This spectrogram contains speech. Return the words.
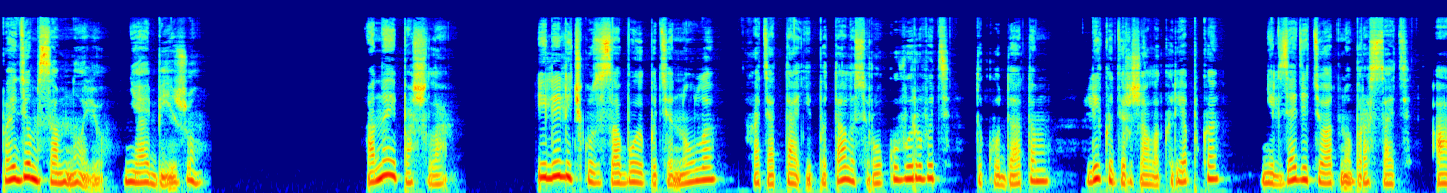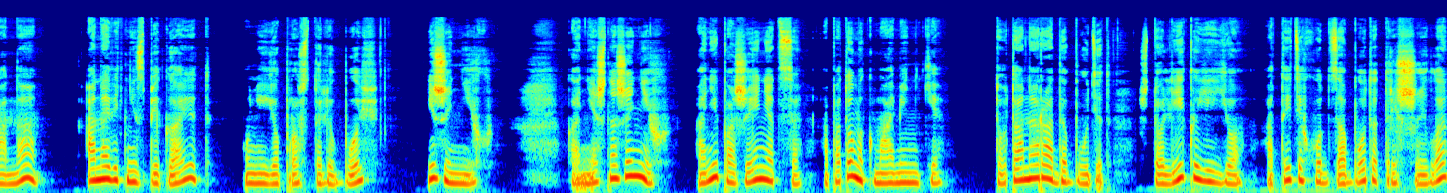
Пойдем со мною, не обижу». Она и пошла. И Лилечку за собой потянула, хотя та и пыталась руку вырвать, да куда там. Лика держала крепко, нельзя дитё одно бросать. А она, она ведь не сбегает, у нее просто любовь и жених. Конечно, жених. Они поженятся, а потом и к маменьке. То-то она рада будет, что Лика ее от этих вот забот отрешила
